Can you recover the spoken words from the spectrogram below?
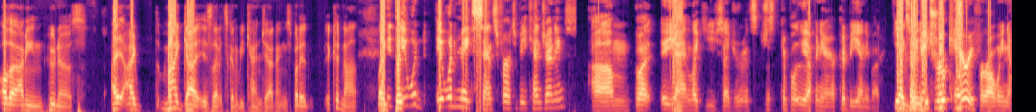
Although, I mean, who knows? I, I, my gut is that it's going to be Ken Jennings, but it, it could not. Like, It, the- it would it would make sense for it to be Ken Jennings. Um, but yeah, like you said, Drew, it's just completely up in the air. It could be anybody. yeah, It 'cause I could mean, be Drew Carey for all we know.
